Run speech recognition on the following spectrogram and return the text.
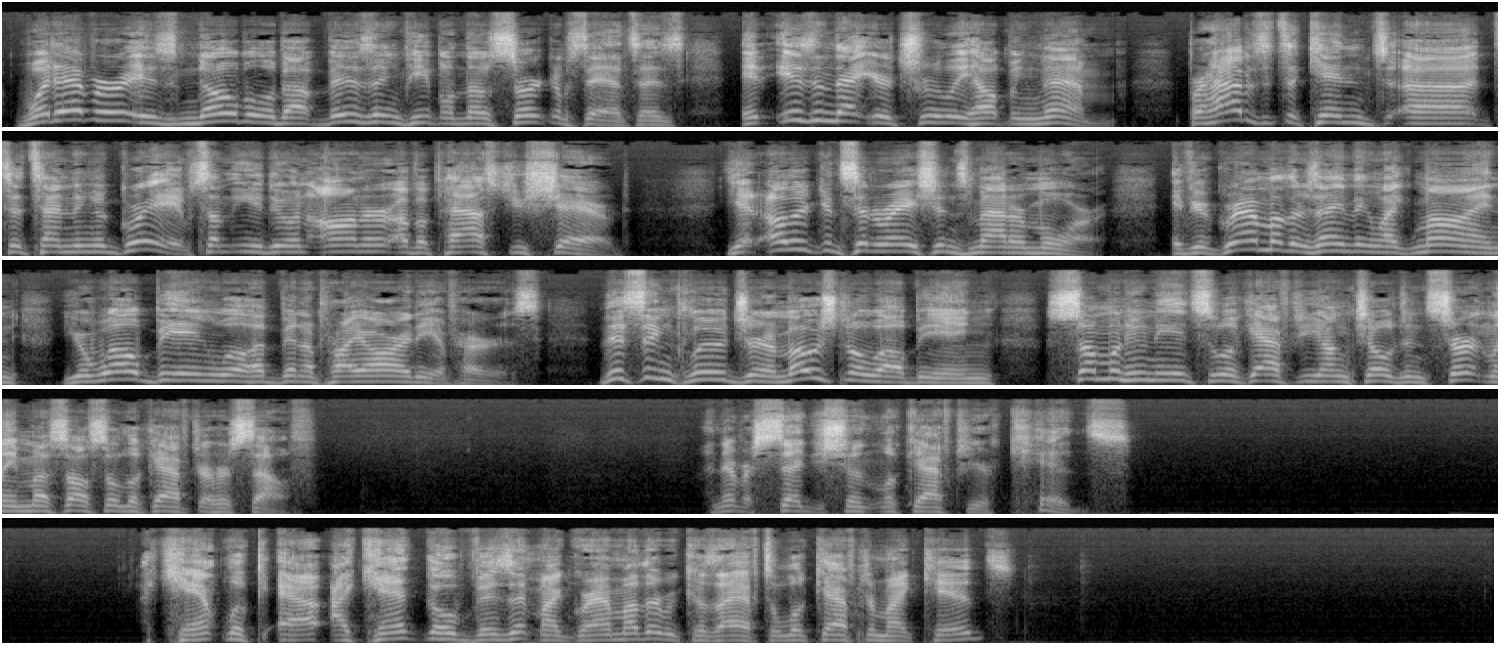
Whatever is noble about visiting people in those circumstances, it isn't that you're truly helping them. Perhaps it's akin uh, to tending a grave, something you do in honor of a past you shared. Yet other considerations matter more. If your grandmother's anything like mine, your well being will have been a priority of hers. This includes your emotional well being. Someone who needs to look after young children certainly must also look after herself. I never said you shouldn't look after your kids. I can't look at I can't go visit my grandmother because I have to look after my kids.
